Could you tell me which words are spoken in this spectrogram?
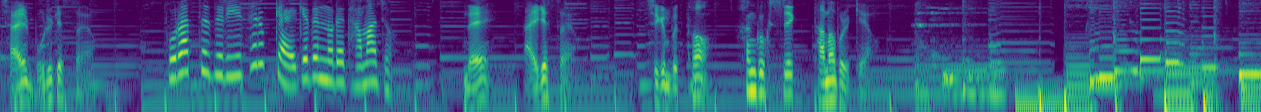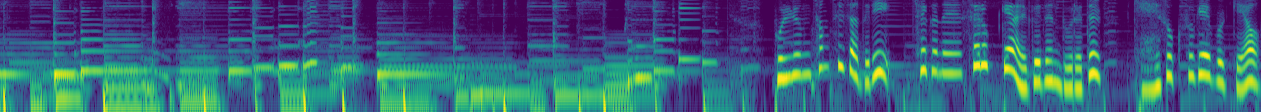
잘 모르겠어요. 보라트들이 새롭게 알게 된 노래 담아줘. 네, 알겠어요. 지금부터 한 곡씩 담아볼게요. 볼륨 청취자들이 최근에 새롭게 알게 된 노래들 계속 소개해 볼게요.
